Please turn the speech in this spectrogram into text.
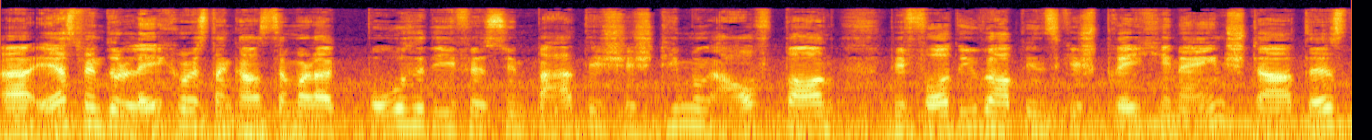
äh, erst wenn du lächelst, dann kannst du mal eine positive, sympathische Stimmung aufbauen, bevor du überhaupt ins Gespräch hineinstartest.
